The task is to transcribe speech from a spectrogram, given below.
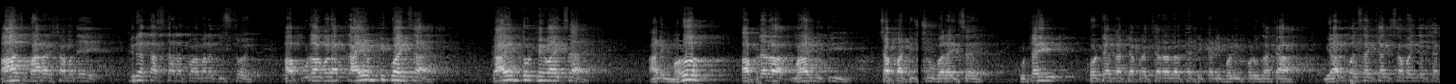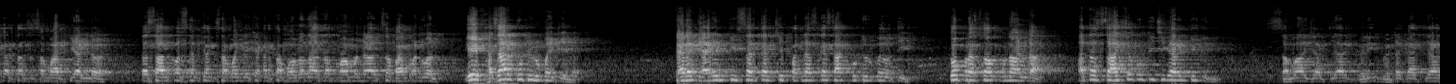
आज महाराष्ट्रामध्ये फिरत असताना तो आम्हाला दिसतोय. हा पुढे आम्हाला कायम टिकवायचा आहे. कायम तो ठेवायचा आहे. आणि म्हणून आपल्याला महायुतीच्या पाठीशी उभं राहायचं आहे कुठेही खोट्या नाट्या प्रचाराला त्या ठिकाणी बळी पडू नका. मी अल्पसंख्याक समाजाच्या करता जसं मार्की आणलं तसं अल्पसंख्याक समाजाच्या करता मौलाना आझाद महामंडळाचं भागभांडवल एक हजार कोटी रुपये केलं. त्याला गॅरंटी सरकारची पन्नास का साठ कोटी रुपये होती. तो प्रस्ताव पुन्हा आणला. आता सहाशे कोटीची गॅरंटी दिली. समाजातल्या गरीब घटकातल्या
